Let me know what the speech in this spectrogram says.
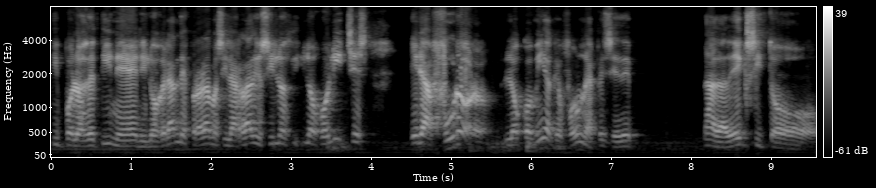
tipo los de Tinel y los grandes programas y las radios y los, los boliches. Era furor, lo comía que fue una especie de, nada, de éxito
